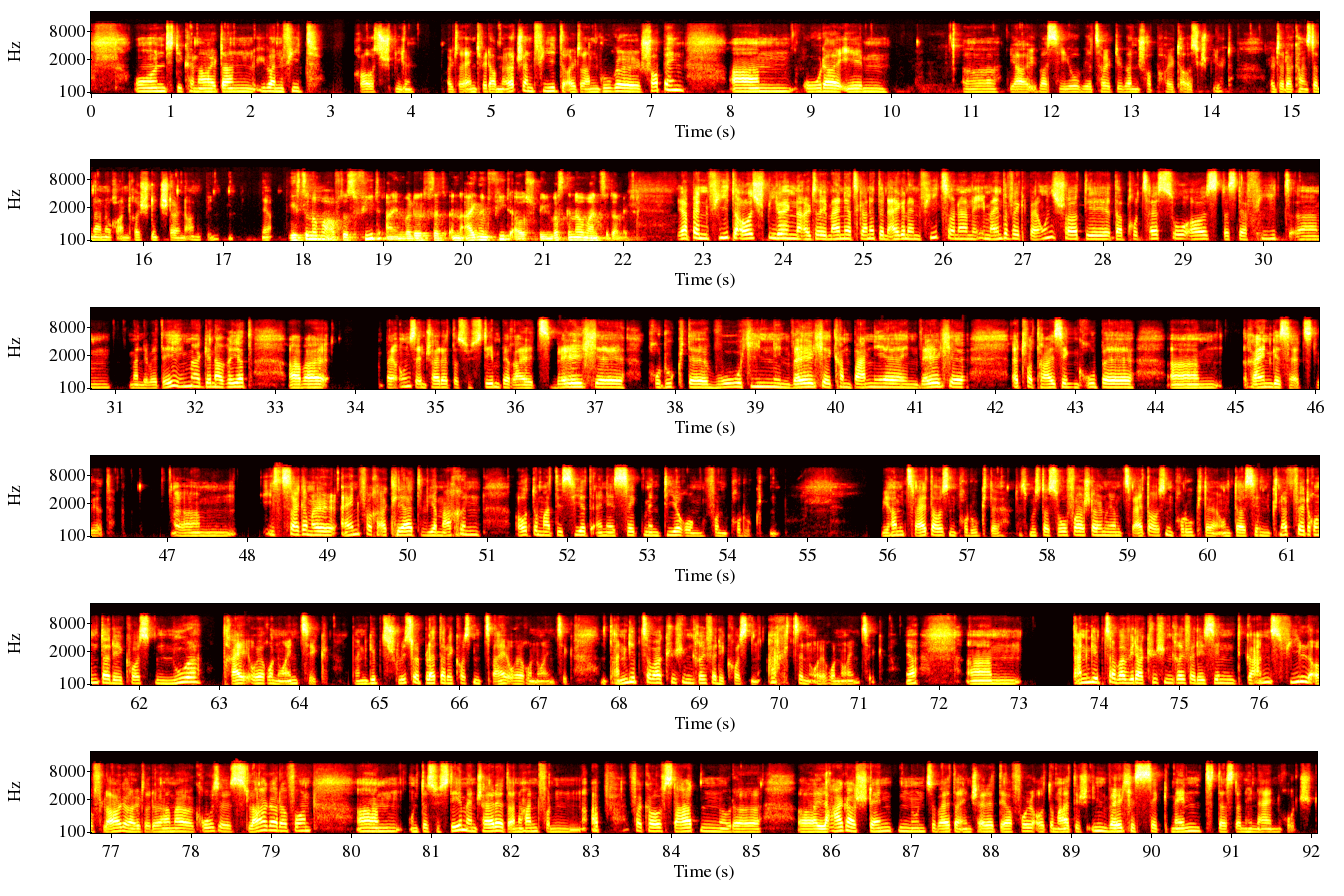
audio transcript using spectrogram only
und die können wir halt dann über einen Feed rausspielen. Also entweder Merchant Feed, also an Google Shopping ähm, oder eben äh, ja über SEO wird es halt über den Shop halt ausgespielt. Also da kannst du dann noch andere Schnittstellen anbinden. Ja. Gehst du nochmal auf das Feed ein, weil du gesagt einen eigenen Feed ausspielen. Was genau meinst du damit? Ja, beim Feed ausspielen, also ich meine jetzt gar nicht den eigenen Feed, sondern im Endeffekt bei uns schaut die, der Prozess so aus, dass der Feed, ähm, ich meine, der wird eh immer generiert, aber bei uns entscheidet das System bereits, welche Produkte wohin, in welche Kampagne, in welche Advertising-Gruppe ähm, reingesetzt wird. Ähm, ich sage mal einfach erklärt, wir machen automatisiert eine Segmentierung von Produkten. Wir haben 2000 Produkte. Das muss das so vorstellen, wir haben 2000 Produkte und da sind Knöpfe drunter, die kosten nur 3,90 Euro. Dann gibt es Schlüsselblätter, die kosten 2,90 Euro. Und dann gibt es aber Küchengriffe, die kosten 18,90 Euro. Ja, ähm, dann gibt es aber wieder Küchengriffe, die sind ganz viel auf Lager. Also da haben wir ein großes Lager davon. Ähm, und das System entscheidet anhand von Abverkaufsdaten oder äh, Lagerständen und so weiter, entscheidet der vollautomatisch, in welches Segment das dann hineinrutscht.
